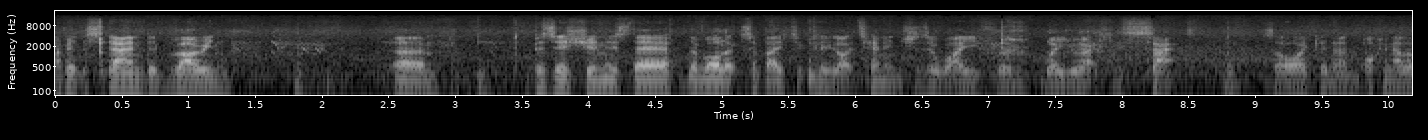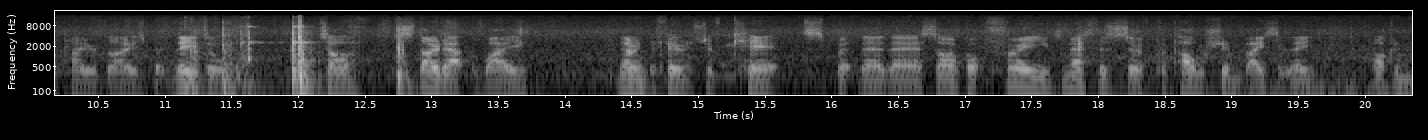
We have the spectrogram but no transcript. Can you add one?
I think the standard rowing um, position is there. The Rowlocks are basically like 10 inches away from where you actually sat so I can um, I can have a play with those. But these all on, stowed out the way, no interference with kits, but they're there. So I've got three methods of propulsion basically. I can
